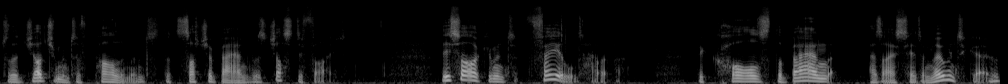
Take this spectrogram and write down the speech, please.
to the judgment of Parliament that such a ban was justified. This argument failed, however, because the ban, as I said a moment ago,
